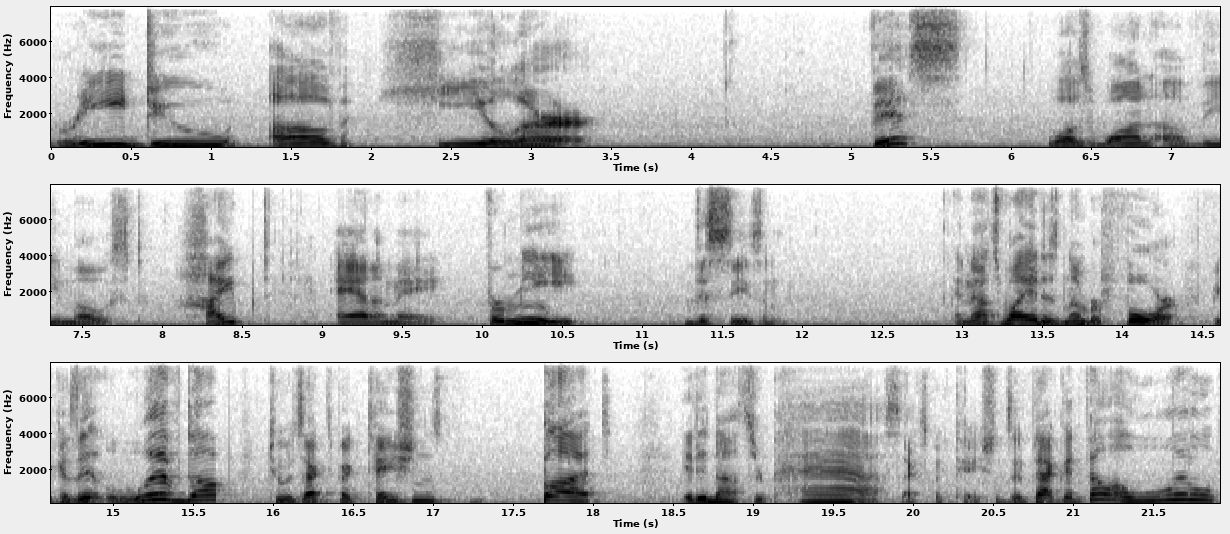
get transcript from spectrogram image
redo of Healer. This was one of the most hyped anime for me this season. And that's why it is number four, because it lived up to its expectations, but it did not surpass expectations. In fact, it fell a little,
